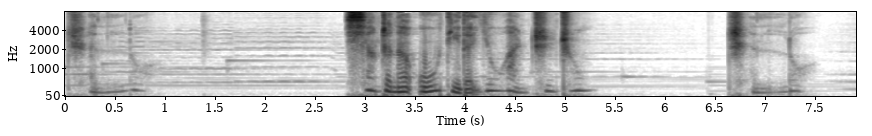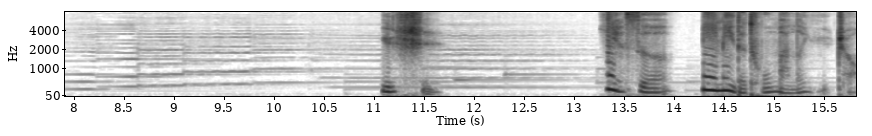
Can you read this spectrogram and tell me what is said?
沉落，向着那无底的幽暗之中沉落。于是，夜色密密的涂满了宇宙，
